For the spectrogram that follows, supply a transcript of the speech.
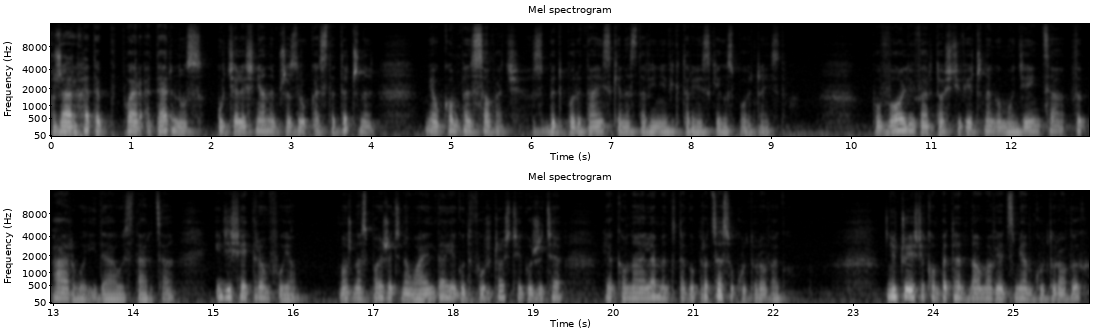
że archetyp puer eternus, ucieleśniany przez ruch estetyczny, miał kompensować zbyt porytańskie nastawienie wiktoriańskiego społeczeństwa. Powoli wartości wiecznego młodzieńca wyparły ideały starca i dzisiaj triumfują. Można spojrzeć na Wilda, jego twórczość, jego życie jako na element tego procesu kulturowego. Nie czuję się kompetentna omawiać zmian kulturowych,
